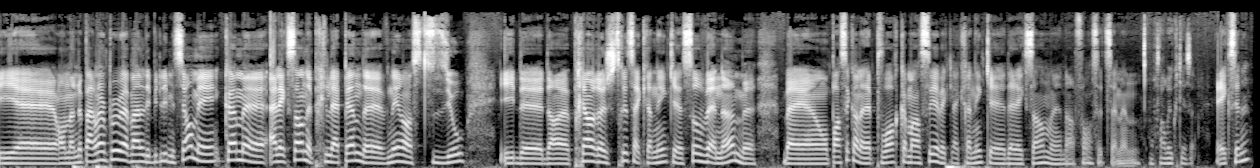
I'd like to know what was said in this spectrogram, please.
Et euh, on en a parlé un peu avant le début de l'émission, mais comme euh, Alexandre a pris la peine de venir en studio et de, d'en préenregistrer sa chronique sur Venom, ben on pensait qu'on allait pouvoir commencer avec la chronique d'Alexandre, dans le fond, cette semaine. On s'en va écouter Excellent.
